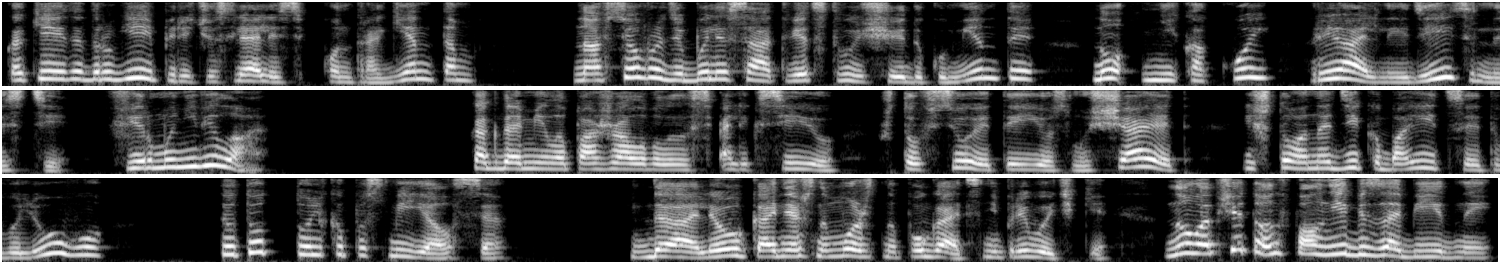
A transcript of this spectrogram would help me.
какие-то другие перечислялись контрагентам, на все вроде были соответствующие документы, но никакой реальной деятельности фирма не вела. Когда Мила пожаловалась Алексею, что все это ее смущает и что она дико боится этого Леву, то тот только посмеялся. Да, Лева, конечно, может напугать с непривычки, но вообще-то он вполне безобидный.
